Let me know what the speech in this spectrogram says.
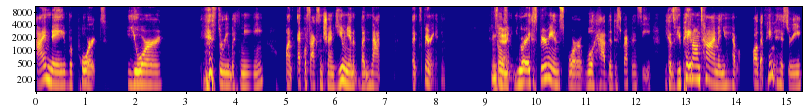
I may report your history with me on Equifax and TransUnion, but not Experian. Okay. So your Experian score will have the discrepancy because if you paid on time and you have all that payment history,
